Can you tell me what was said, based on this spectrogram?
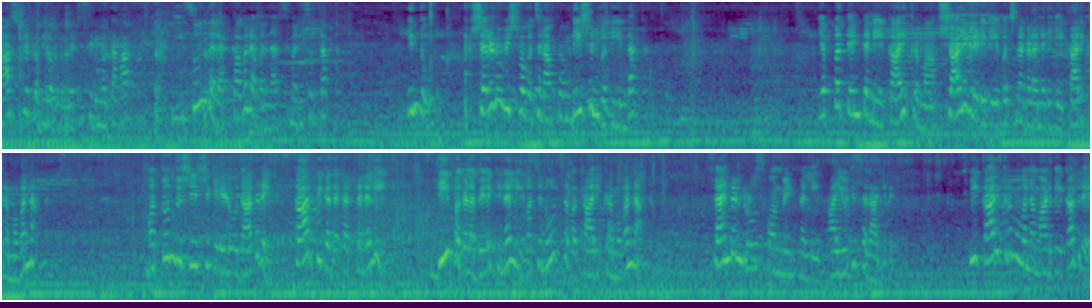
ರಾಷ್ಟ್ರಕವಿ ಅವರು ರಚಿಸಿರುವಂತಹ ಈ ಸುಂದರ ಕವನವನ್ನ ಸ್ಮರಿಸುತ್ತಾ ಇಂದು ಶರಣು ವಿಶ್ವವಚನ ಫೌಂಡೇಶನ್ ವತಿಯಿಂದ ಎಪ್ಪತ್ತೆಂಟನೇ ಕಾರ್ಯಕ್ರಮ ಶಾಲೆಗಳೆಡೆಗೆ ವಚನಗಳ ನಡಿಗೆ ಕಾರ್ಯಕ್ರಮವನ್ನ ಮತ್ತೊಂದು ಶೀರ್ಷಿಕೆ ಹೇಳುವುದಾದರೆ, ಕಾರ್ತಿಕದ ಕತ್ತಲಲ್ಲಿ ದೀಪಗಳ ಬೆಳಕಿನಲ್ಲಿ ವಚನೋತ್ಸವ ಕಾರ್ಯಕ್ರಮವನ್ನ ಸ್ಯಾಂಡಲ್ ರೋಸ್ ಕಾನ್ವೆಂಟ್ನಲ್ಲಿ ಆಯೋಜಿಸಲಾಗಿದೆ. ಈ ಕಾರ್ಯಕ್ರಮವನ್ನು ಮಾಡಬೇಕಾದ್ರೆ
